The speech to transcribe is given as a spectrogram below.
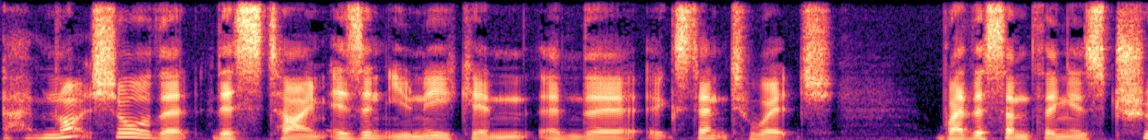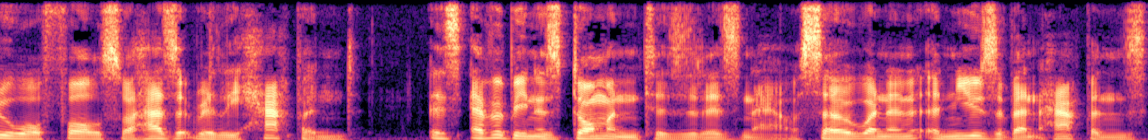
I'm not sure that this time isn't unique in, in the extent to which whether something is true or false or has it really happened has ever been as dominant as it is now. So when a, a news event happens,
